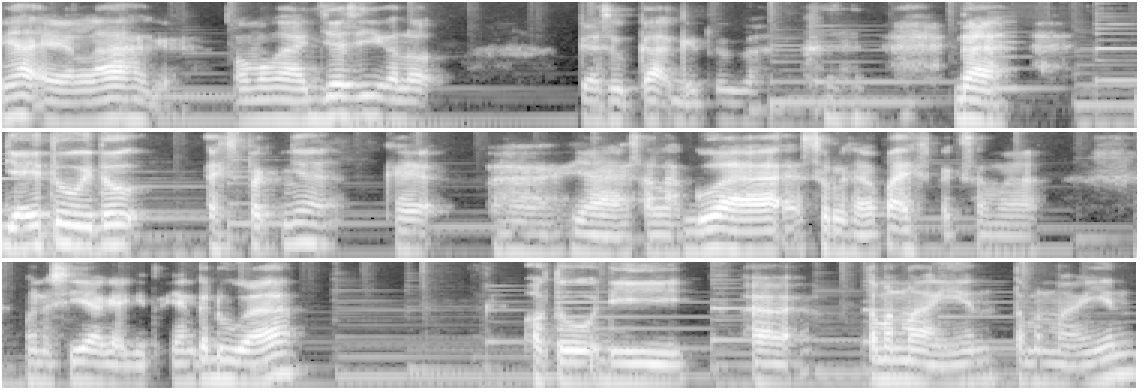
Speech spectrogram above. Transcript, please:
Ya elah ngomong aja sih kalau gak suka gitu gua. Nah ya itu itu expectnya kayak uh, ya salah gua suruh siapa expect sama manusia kayak gitu. Yang kedua waktu di uh, teman main teman main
